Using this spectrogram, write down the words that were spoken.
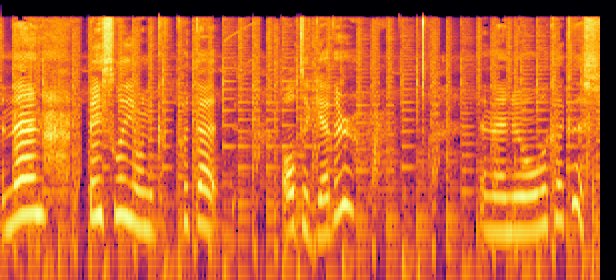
And then basically you want to put that all together and then it will look like this.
